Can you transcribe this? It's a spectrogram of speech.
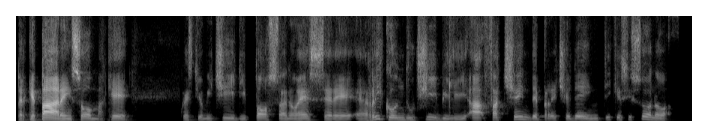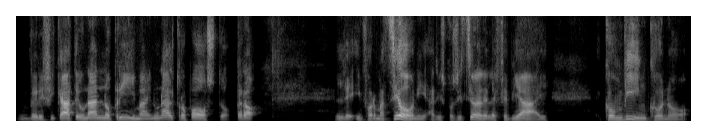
perché pare insomma che questi omicidi possano essere, ehm, riconducibili a faccende precedenti che si sono verificate 1 anno prima in un altro posto, però le informazioni a disposizione dell'FBI convincono,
